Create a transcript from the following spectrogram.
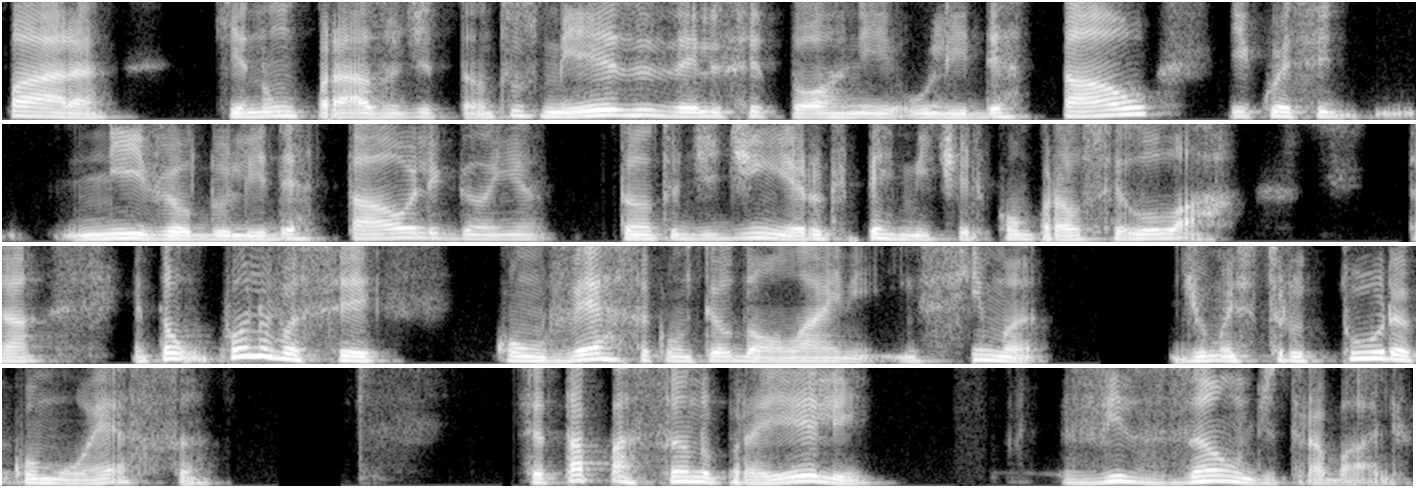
para que num prazo de tantos meses ele se torne o líder tal e com esse nível do líder tal ele ganha tanto de dinheiro que permite ele comprar o celular, tá? Então, quando você conversa com o teu downline em cima de uma estrutura como essa, você está passando para ele visão de trabalho.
